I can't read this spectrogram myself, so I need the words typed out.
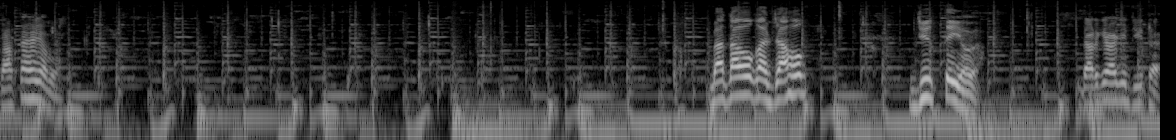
গাছটা হয়ে যাবে ব্যথা হোক আর যা হোক জিততেই হবে डर के आगे जीत है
